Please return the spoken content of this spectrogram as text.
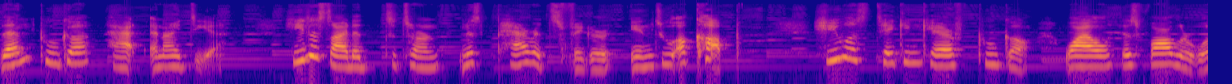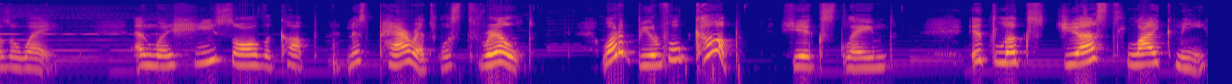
Then Puka had an idea. He decided to turn Miss Parrot's figure into a cup. She was taking care of Puka while his father was away. And when she saw the cup, Miss Parrot was thrilled. What a beautiful cup! she exclaimed. It looks just like me.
